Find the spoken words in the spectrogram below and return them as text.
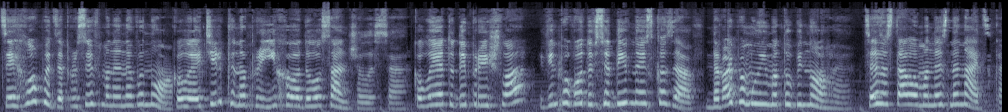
Цей хлопець запросив мене на вино, коли я тільки но приїхала до Лос-Анджелеса. Коли я туди прийшла, він поводився дивно і сказав: Давай помиємо тобі ноги. Це застало мене зненацька,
